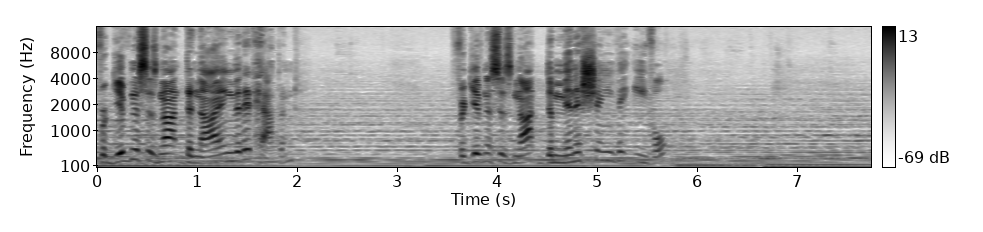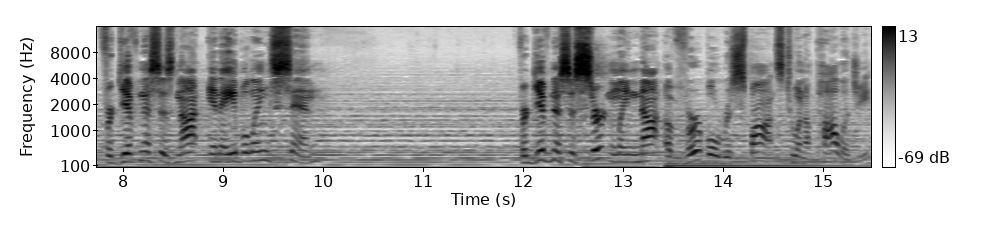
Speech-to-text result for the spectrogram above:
Forgiveness is not denying that it happened. Forgiveness is not diminishing the evil. Forgiveness is not enabling sin. Forgiveness is certainly not a verbal response to an apology.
